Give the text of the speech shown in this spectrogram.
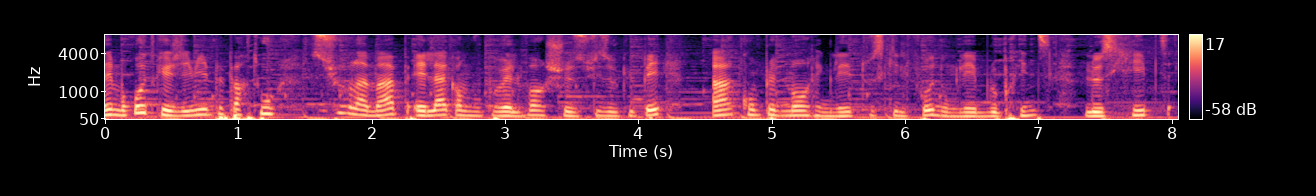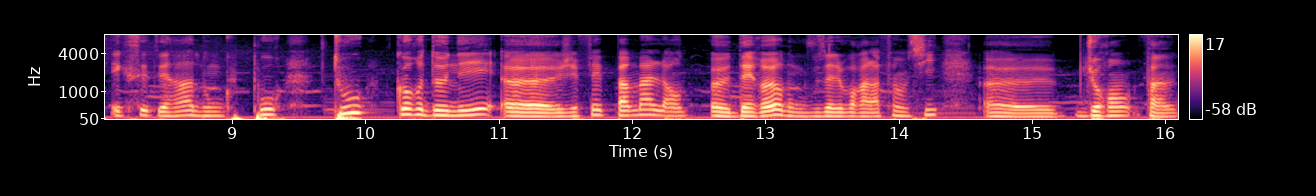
émeraudes que j'ai mis un peu partout sur la map. Et là, comme vous pouvez le voir, je suis occupé à complètement régler tout ce qu'il faut, donc les blueprints, le script, etc. Donc pour tout coordonnées. Euh, j'ai fait pas mal euh, d'erreurs, donc vous allez voir à la fin aussi, euh, durant, enfin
